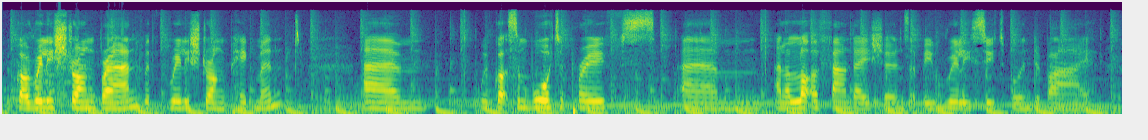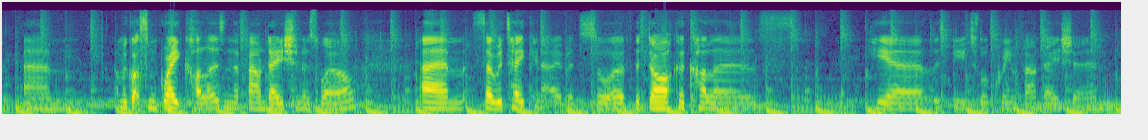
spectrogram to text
we've got a really strong brand with really strong pigment. Um, we've got some waterproofs um, and a lot of foundations that would be really suitable in Dubai. Um, and we've got some great colours in the foundation as well. Um, so we're taking it over to sort of the darker colours here, this beautiful cream foundation.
